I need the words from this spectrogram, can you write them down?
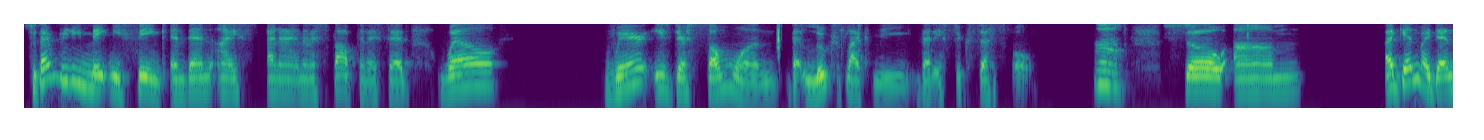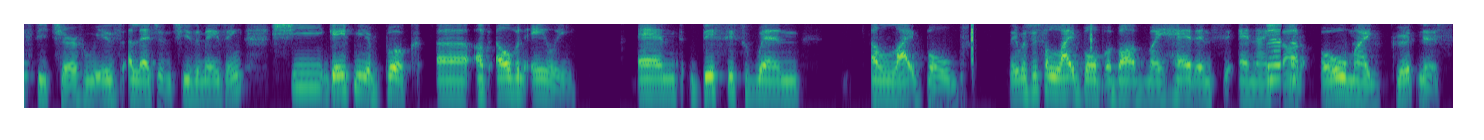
So that really made me think. And then I and I, and I stopped and I said, well, where is there someone that looks like me that is successful? Mm. So um, again, my dance teacher, who is a legend, she's amazing. She gave me a book uh, of Alvin Ailey, and this is when a light bulb there was just a light bulb above my head and and i thought oh my goodness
